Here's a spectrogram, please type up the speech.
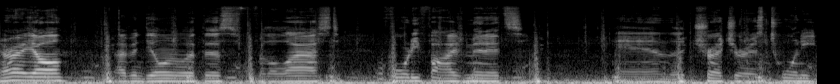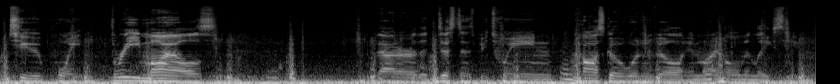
All right, y'all. I've been dealing with this for the last 45 minutes, and the treacherous 22.3 miles that are the distance between mm-hmm. Costco Woodinville and my home in Lake Stevens.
